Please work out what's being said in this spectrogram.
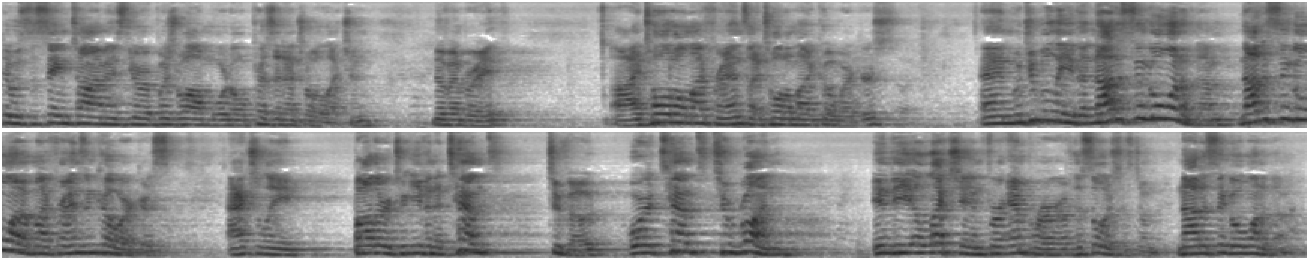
it was the same time as your bourgeois mortal presidential election, November 8th. I told all my friends, I told all my coworkers, and would you believe that not a single one of them, not a single one of my friends and coworkers, actually bothered to even attempt to vote or attempt to run in the election for emperor of the solar system. Not a single one of them.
